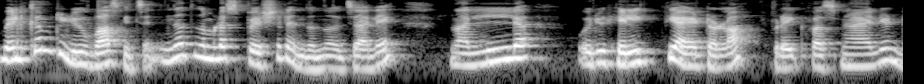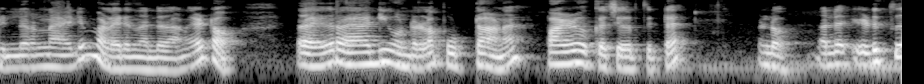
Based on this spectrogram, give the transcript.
വെൽക്കം ടു രൂപാസ് കിച്ചൻ ഇന്നത്തെ നമ്മുടെ സ്പെഷ്യൽ എന്തെന്ന് വെച്ചാൽ നല്ല ഒരു ഹെൽത്തി ആയിട്ടുള്ള ബ്രേക്ക്ഫാസ്റ്റിനായാലും ഡിന്നറിനായാലും വളരെ നല്ലതാണ് കേട്ടോ. അതായത് റാഗി കൊണ്ടുള്ള പുട്ടാണ് പഴമൊക്കെ ചേർത്തിട്ട്. ഉണ്ടോ നല്ല എടുത്ത്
